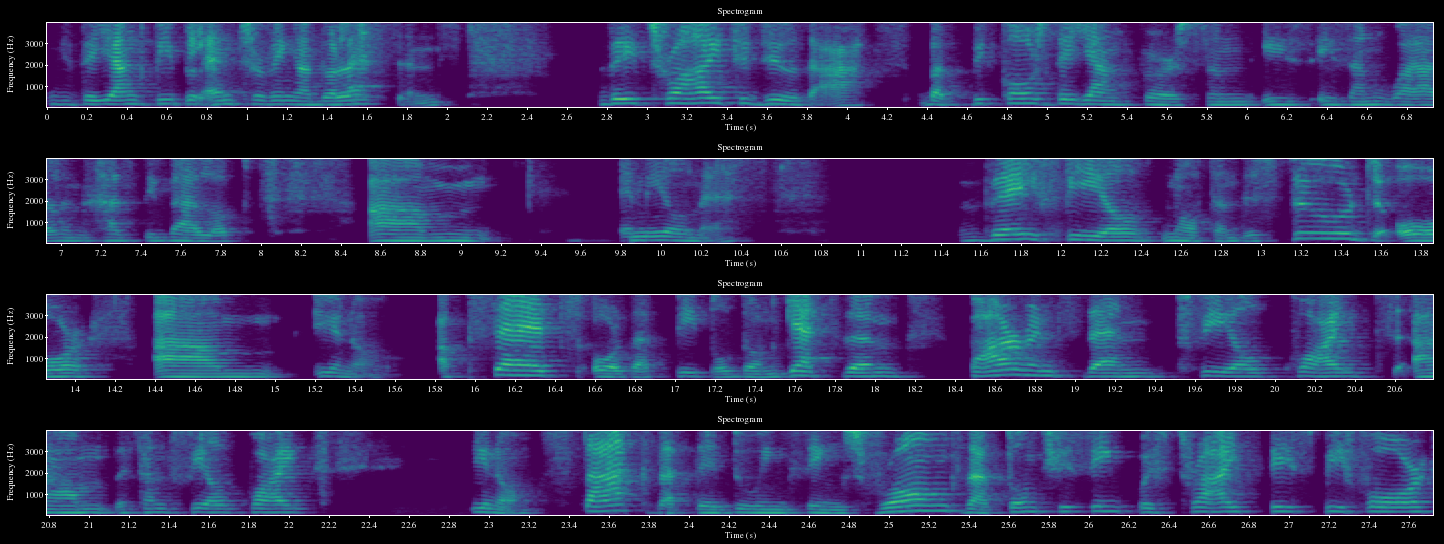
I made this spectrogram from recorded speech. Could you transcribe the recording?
the young people entering adolescence they try to do that but because the young person is is unwell and has developed um, an illness they feel not understood or um, you know upset or that people don't get them parents then feel quite um, they can feel quite you know stuck that they're doing things wrong that don't you think we've tried this before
